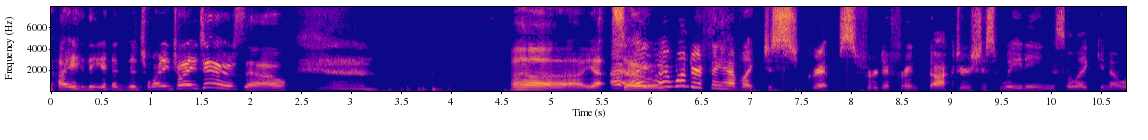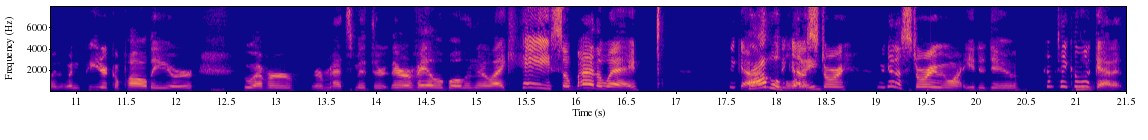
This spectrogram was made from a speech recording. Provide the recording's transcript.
by the end of 2022 so uh yeah so I, I wonder if they have like just scripts for different doctors just waiting. So like you know when when Peter Capaldi or whoever or Matt Smith they're they're available, and they're like, hey, so by the way, we got we got a story. We got a story we want you to do. Come take a Mhm. look at it.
